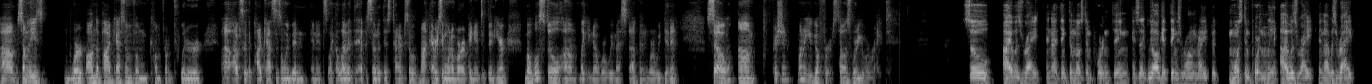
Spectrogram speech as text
Um, some of these were on the podcast, some of them come from Twitter. Uh, obviously, the podcast has only been in its like 11th episode at this time. So, not every single one of our opinions have been here, but we'll still um, let you know where we messed up and where we didn't. So, um, Christian, why don't you go first? Tell us where you were right. So, I was right. And I think the most important thing is that we all get things wrong, right? But most importantly, I was right. And I was right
